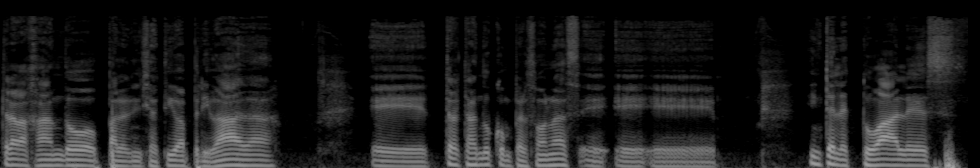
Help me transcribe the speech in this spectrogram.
trabajando para la iniciativa privada, eh, tratando con personas eh, intelectuales.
